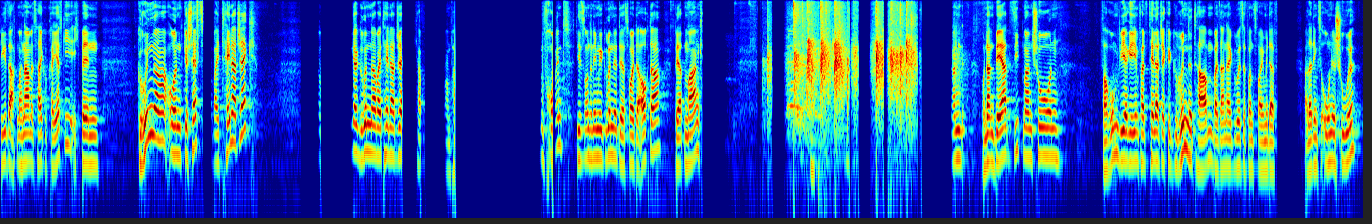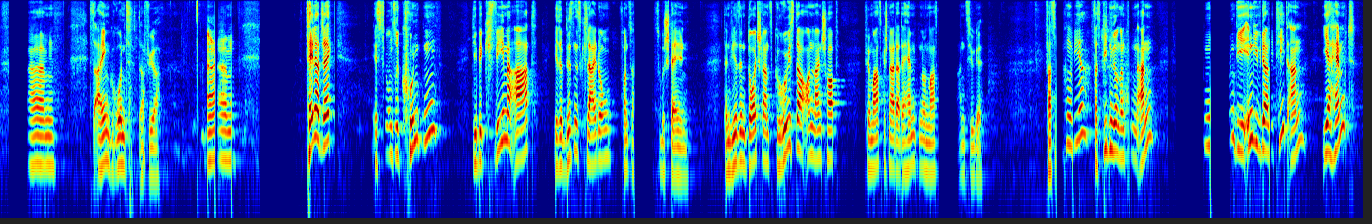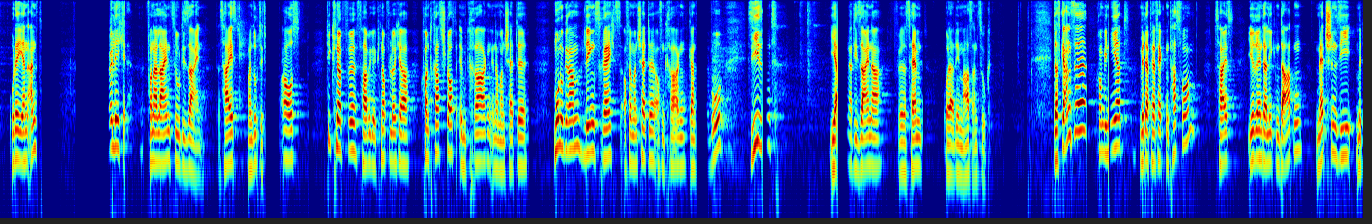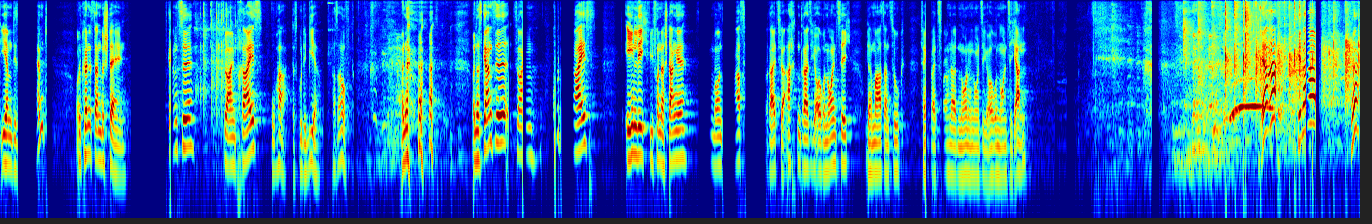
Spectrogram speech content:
Wie gesagt, mein Name ist Heiko Krajewski. Ich bin Gründer und Geschäftsführer bei TaylorJack. Gründer bei TaylorJack. Ich habe ein paar einen Freund dieses Unternehmen gegründet, der ist heute auch da, Bert Mank. Und an Bert sieht man schon, warum wir jedenfalls TaylorJack gegründet haben, bei seiner Größe von 2,4 Meter, allerdings ohne Schuhe. Ähm, ist ein Grund dafür. Ähm, TaylorJack ist für unsere Kunden die bequeme Art, ihre Businesskleidung von zu Hause zu bestellen. Denn wir sind Deutschlands größter Online-Shop für maßgeschneiderte Hemden und maßgeschneiderte Anzüge. Was machen wir? Was bieten wir unseren Kunden an? Wir bieten die Individualität an, ihr Hemd oder ihren Anzug völlig von allein zu designen. Das heißt, man sucht sich aus, die Knöpfe, farbige Knopflöcher, Kontraststoff im Kragen, in der Manschette, Monogramm links, rechts, auf der Manschette, auf dem Kragen, ganz wo. Sie sind Ihr eigener Designer für das Hemd oder den Maßanzug. Das Ganze kombiniert mit der perfekten Passform. Das heißt, Ihre hinterlegten Daten matchen Sie mit Ihrem Hemd und können es dann bestellen. Das Ganze für einen Preis, oha, das gute Bier, pass auf. Und, und das Ganze zu einem guten Preis, ähnlich wie von der Stange, bei uns Maß bereits für 38,90 Euro und der Maßanzug fängt bei 299,90 Euro an. Ja, genau. Ja,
